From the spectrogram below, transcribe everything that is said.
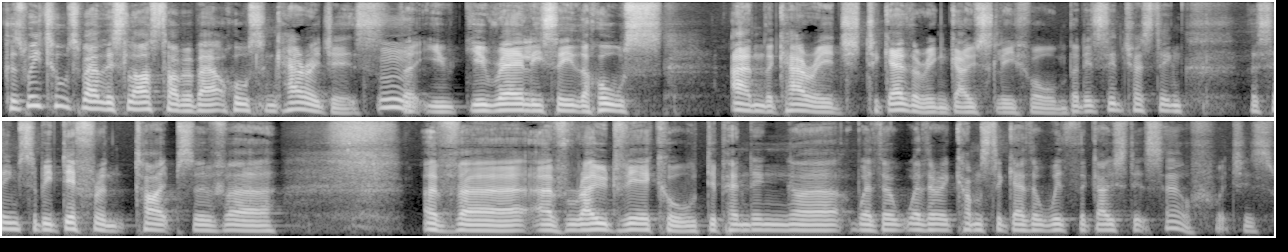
Because we talked about this last time about horse and carriages, Mm. that you, you rarely see the horse and the carriage together in ghostly form. But it's interesting, there seems to be different types of. Uh, of uh, of road vehicle, depending uh, whether whether it comes together with the ghost itself, which is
